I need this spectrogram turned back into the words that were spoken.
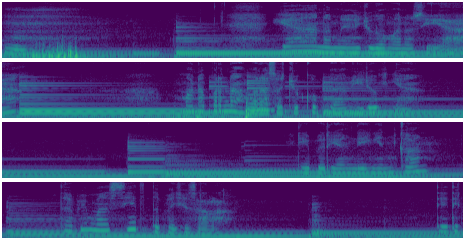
Hmm. Ya, namanya juga manusia. Mana pernah merasa cukup dalam hidupnya? Diberi yang diinginkan, tapi masih tetap aja salah. Titik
